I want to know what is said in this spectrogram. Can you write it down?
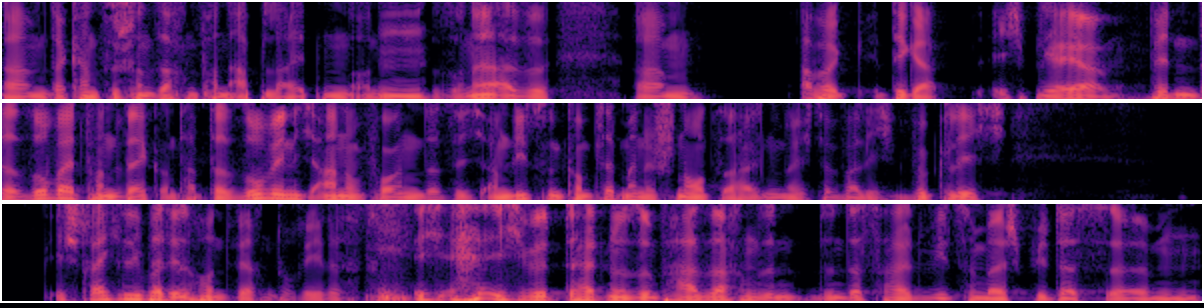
ähm, da kannst du schon Sachen von ableiten und Mhm. so, ne? Also, ähm, aber Digga, ich Ja, ja. bin da so weit von weg und habe da so wenig Ahnung von, dass ich am liebsten komplett meine Schnauze halten möchte, weil ich wirklich ich streiche lieber Also- den Hund, während du redest. Ich, ich würde halt nur so ein paar Sachen sind, sind das halt, wie zum Beispiel, dass ähm,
